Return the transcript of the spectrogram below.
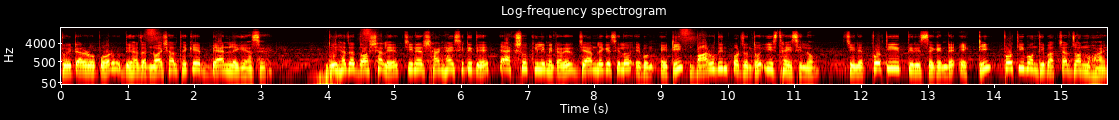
টুইটারের উপর দুই হাজার নয় সাল থেকে ব্যান লেগে আছে। দুই হাজার দশ সালে চীনের সাংহাই সিটিতে একশো কিলোমিটারের জ্যাম লেগেছিল এবং এটি বারো দিন পর্যন্ত স্থায়ী ছিল। চীনে প্রতি তিরিশ সেকেন্ডে একটি প্রতিবন্ধী বাচ্চার জন্ম হয়।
